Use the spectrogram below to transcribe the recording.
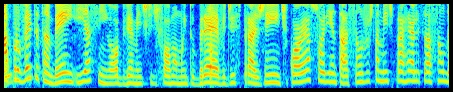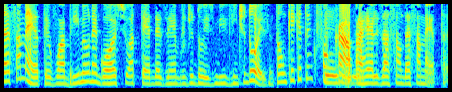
aproveita também e assim, obviamente que de forma muito breve, diz para a gente qual é a sua orientação justamente para a realização dessa meta. Eu vou abrir meu negócio até dezembro de 2022. Então, o que, que eu tenho que focar para a realização dessa meta?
